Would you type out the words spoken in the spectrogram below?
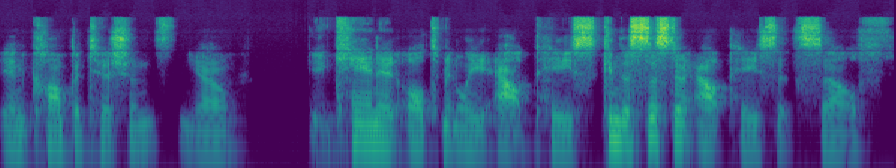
in competitions you know can it ultimately outpace can the system outpace itself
